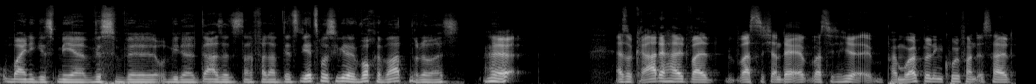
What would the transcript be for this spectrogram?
um einiges mehr wissen will und wieder da sitzt, dann verdammt, jetzt, jetzt muss ich wieder eine Woche warten oder was? Also gerade halt, weil was ich an der, was ich hier beim Worldbuilding cool fand, ist halt,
